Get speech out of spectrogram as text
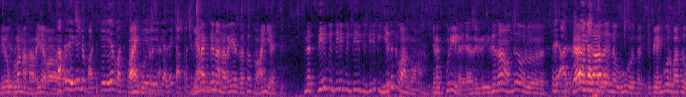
பீரோ ஃபுல்லா நான் நிறைய வாங்கி கொடுத்துருக்கேன். எனக்கு நான் நிறைய ட்ரெஸ்ஸஸ் வாங்கியாச்சு. இன்னும் திருப்பி திருப்பி திருப்பி திருப்பி எதுக்கு வாங்கணும்? எனக்கு புரியல. இதுதான் வந்து ஒரு தேவையில்லாத இந்த இப்ப எங்க ஊர் பாச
